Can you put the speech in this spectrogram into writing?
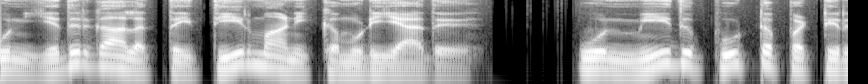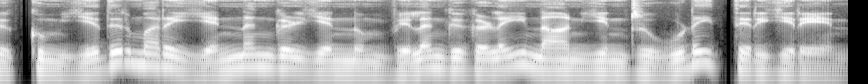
உன் எதிர்காலத்தை தீர்மானிக்க முடியாது. உன் மீது பூட்டப்பட்டிருக்கும் எதிர்மறை எண்ணங்கள் என்னும் விலங்குகளை நான் இன்று உடைத்தெறிகிறேன்.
